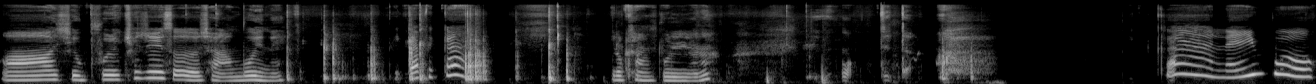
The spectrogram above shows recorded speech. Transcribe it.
아, 지금 불이 켜져 있어서 잘 안 보이네. 피카피카! 이렇게 하면 보이려나? 어, 됐다. 피카, 레인보우.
